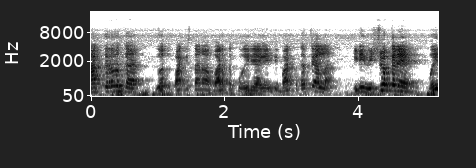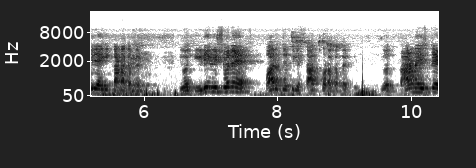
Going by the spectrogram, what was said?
ಸಾಕ್ತಿರೋದಕ್ಕೆ ಇವತ್ತು ಪಾಕಿಸ್ತಾನ ಭಾರತಕ್ಕೆ ವೈರಿ ಆಗೈತಿ ಭಾರತಕ್ಕಷ್ಟೇ ಅಲ್ಲ. ಇಡೀ ವಿಶ್ವಕ್ಕನೇ ವೈರಿಯಾಗಿ ಕಾಣಕತ್ತೈತಿ. ಇವತ್ತು ಇಡೀ ವಿಶ್ವನೇ ಭಾರತ ಜೊತೆಗೆ ಸಾಥ್ ಕೊಡಕತ್ತೈತಿ. ಇವತ್ತು ಕಾರಣ ಇಷ್ಟೇ,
